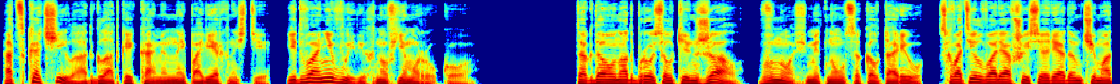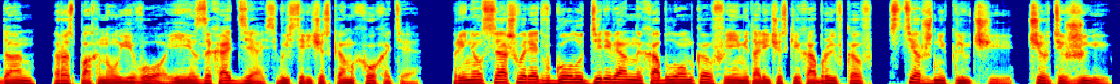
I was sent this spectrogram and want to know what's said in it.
отскочило от гладкой каменной поверхности, едва не вывихнув ему руку. Тогда он отбросил кинжал, вновь метнулся к алтарю, схватил валявшийся рядом чемодан, распахнул его и, заходясь в истерическом хохоте, принялся швырять в голод деревянных обломков и металлических обрывков стержни-ключи, чертежи,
